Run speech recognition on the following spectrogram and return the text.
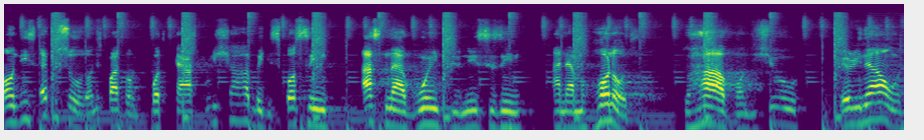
on this episode, on this part of the podcast, we shall be discussing Arsenal going to the new season. And I'm honored to have on the show a renowned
